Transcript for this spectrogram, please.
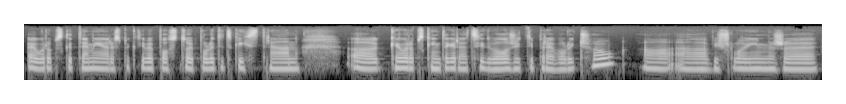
európske témy, respektíve postoj politických strán k európskej integrácii dôležitý pre voličov. A vyšlo im, že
